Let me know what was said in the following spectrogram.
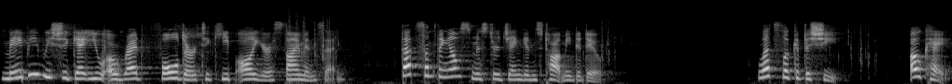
Maybe we should get you a red folder to keep all your assignments in. That's something else Mr. Jenkins taught me to do. Let's look at the sheet. Okay,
